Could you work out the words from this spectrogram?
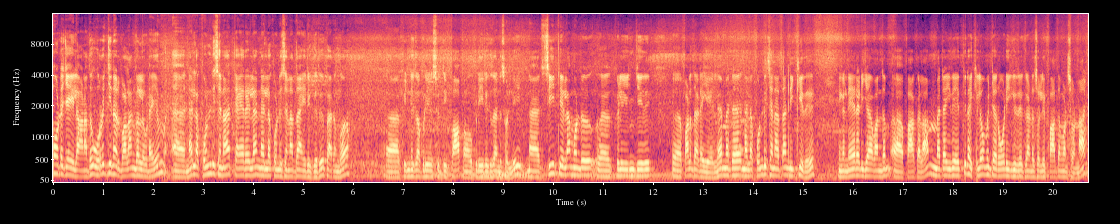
மோட்டர் சைக்கிளானது ஒரிஜினல் வளங்களுடையும் நல்ல கொண்டிஷனாக டயரெல்லாம் நல்ல கொண்டிஷனாக தான் இருக்குது. பாருங்க. பின்னுக்கு அப்படியே சுற்றி பார்ப்போம் எப்படி இருக்குதுன்னு சொல்லி. சீட்டெல்லாம் கொண்டு கிழிஞ்சு பழுதடையில. மற்ற நல்ல கொண்டிஷனாக தான் நிற்கிது நீங்கள் நேரடியாக வந்தும் பார்க்கலாம். மற்ற இது எத்தனை கிலோமீட்டர் ஓடி இருக்குன்னு சொல்லி பார்த்தோம்னு சொன்னால்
